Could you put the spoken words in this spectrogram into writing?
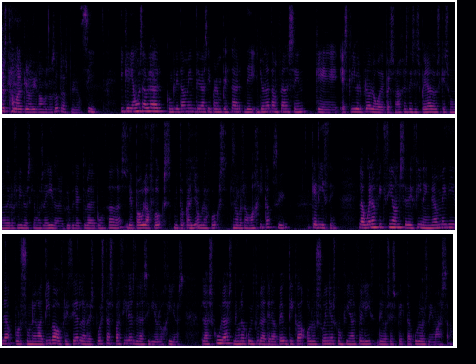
Está mal que lo digamos nosotras, pero... Sí. Y queríamos hablar concretamente, así para empezar, de Jonathan Franzen, que escribe el prólogo de Personajes Desesperados, que es uno de los libros que hemos leído en el Club de Lectura de Punzadas, De Paula Fox, mi de tocaya. Paula Fox, una persona mágica, Sí. que dice, la buena ficción se define en gran medida por su negativa a ofrecer las respuestas fáciles de las ideologías, las curas de una cultura terapéutica o los sueños con final feliz de los espectáculos de masa.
